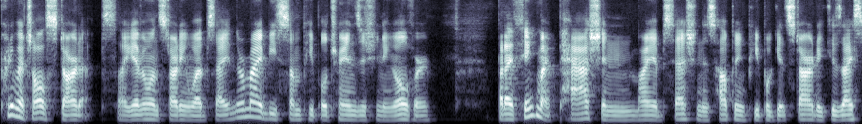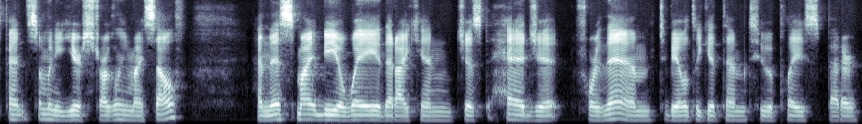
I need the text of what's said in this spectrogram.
pretty much all startups. Like everyone's starting a website, and there might be some people transitioning over. But I think my passion, my obsession is helping people get started because I spent so many years struggling myself. And this might be a way that I can just hedge it for them to be able to get them to a place better.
